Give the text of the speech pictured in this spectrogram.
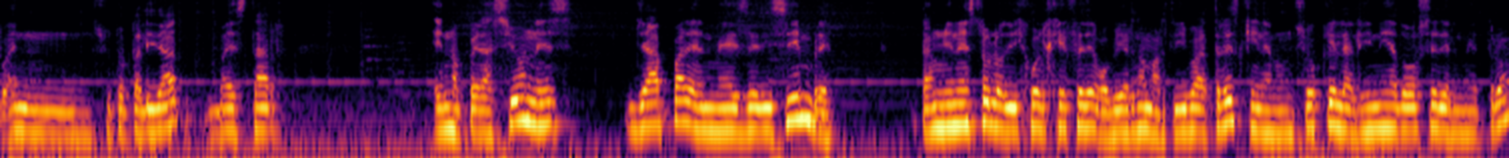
en su totalidad, va a estar en operaciones ya para el mes de diciembre. También esto lo dijo el jefe de gobierno Martí Batres, quien anunció que la línea 12 del metro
